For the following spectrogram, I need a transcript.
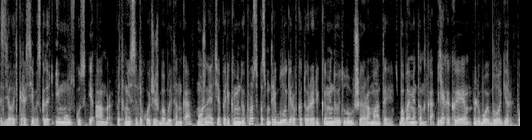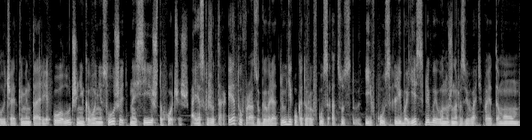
сделать красиво, сказать и мускус, и амбра. Поэтому, если ты хочешь бобы тонка, можно я тебе порекомендую. Просто посмотри блогеров, которые рекомендуют лучшие ароматы с бобами тонка. Я, как и любой блогер, получает комментарии, о, лучше никого не слушать, носи, что хочешь. А я скажу так, эту фразу говорят люди, у которых вкус отсутствует. И вкус либо есть, либо его нужно развивать. Поэтому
